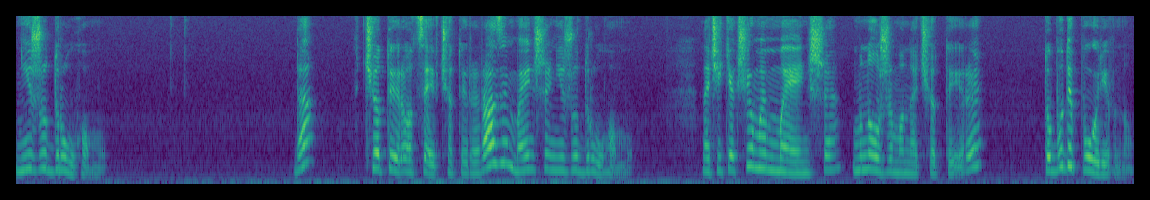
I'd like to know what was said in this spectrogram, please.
ніж у другому. Да? В 4, Оцей в 4 рази менше, ніж у другому. Значить, якщо ми менше множимо на 4, то буде порівну.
